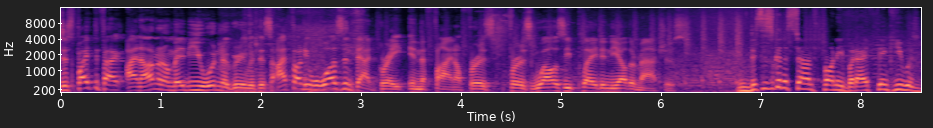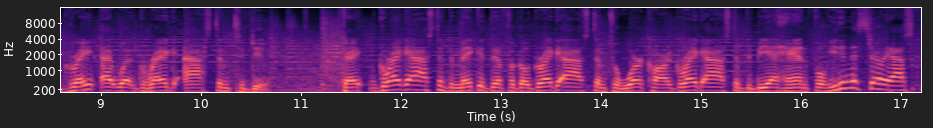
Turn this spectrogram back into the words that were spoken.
Despite the fact, and I don't know, maybe you wouldn't agree with this. I thought he wasn't that great in the final for as for as well as he played in the other matches. This is going to sound funny, but I think he was great at what Greg asked him to do. Okay, Greg asked him to make it difficult. Greg asked him to work hard. Greg asked him to be a handful. He didn't necessarily ask,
